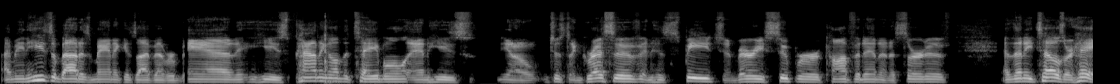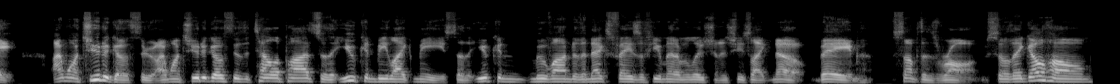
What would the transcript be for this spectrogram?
I mean he's about as manic as i've ever been and he's pounding on the table and he's you know just aggressive in his speech and very super confident and assertive. And then he tells her hey I want you to go through. I want you to go through the telepod so that you can be like me, so that you can move on to the next phase of human evolution. And she's like, No, babe, something's wrong. So they go home.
